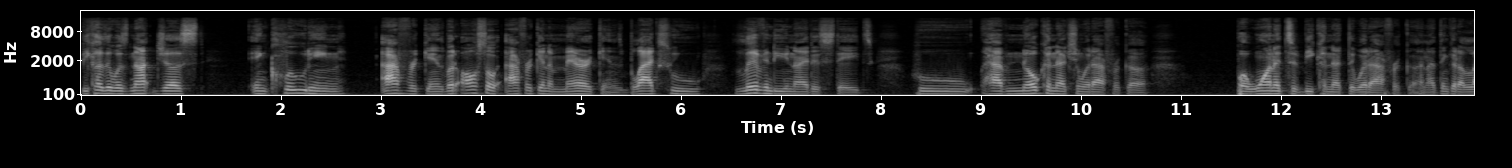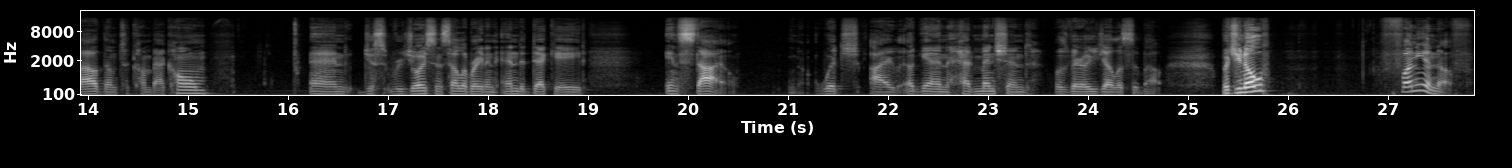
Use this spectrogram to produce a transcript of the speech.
because it was not just including Africans, but also African Americans, blacks who live in the United States, who have no connection with Africa, but wanted to be connected with Africa. And I think it allowed them to come back home and just rejoice and celebrate and end the decade in style, you know, which I, again, had mentioned was very jealous about. But you know, funny enough,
